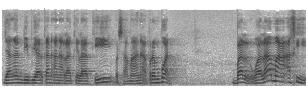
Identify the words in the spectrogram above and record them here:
Jangan dibiarkan anak laki-laki bersama anak perempuan. Bal wala ma'a akhihi.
